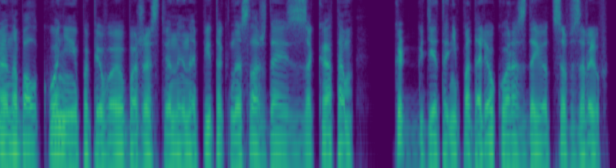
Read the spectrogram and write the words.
я на балконе и попиваю божественный напиток, наслаждаясь закатом, как где-то неподалеку раздается взрыв.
